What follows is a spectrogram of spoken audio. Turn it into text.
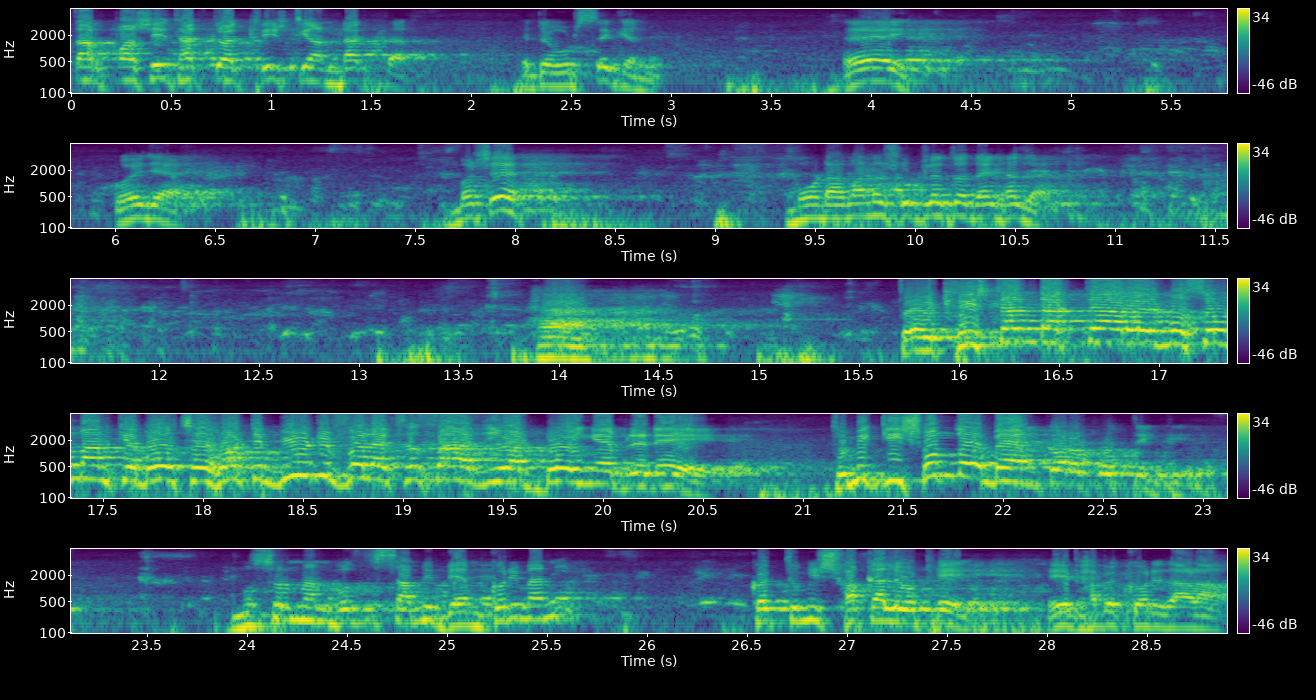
তার পাশেই থাকতো এক খ্রিস্টিয়ান ডাক্তার। এটা উঠছে কেন? এই, হয়ে যায়। বসে মোটা মানুষ উঠলে তো দেখা যায়। হ্যাঁ। তো খ্রিস্টান ডাক্তার ওই মুসলমানকে বলছে what a beautiful exercise you are doing every day তুমি কি সুন্দর ব্যায়াম করো প্রত্যেক দিন? মুসলমান বলতেছে, আমি ব্যায়াম করি মানে? তুমি সকালে উঠে এইভাবে করে দাঁড়াও,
